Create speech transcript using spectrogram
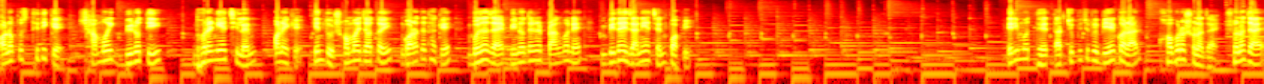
অনুপস্থিতিকে সাময়িক বিরতি ধরে নিয়েছিলেন অনেকে। কিন্তু সময় যতই গড়াতে থাকে, বোঝা যায় বিনোদনের প্রাঙ্গণে বিদায় জানিয়েছেন পপি। এরই মধ্যে তার চুপি চুপি বিয়ে করার খবরও শোনা যায়। শোনা যায়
